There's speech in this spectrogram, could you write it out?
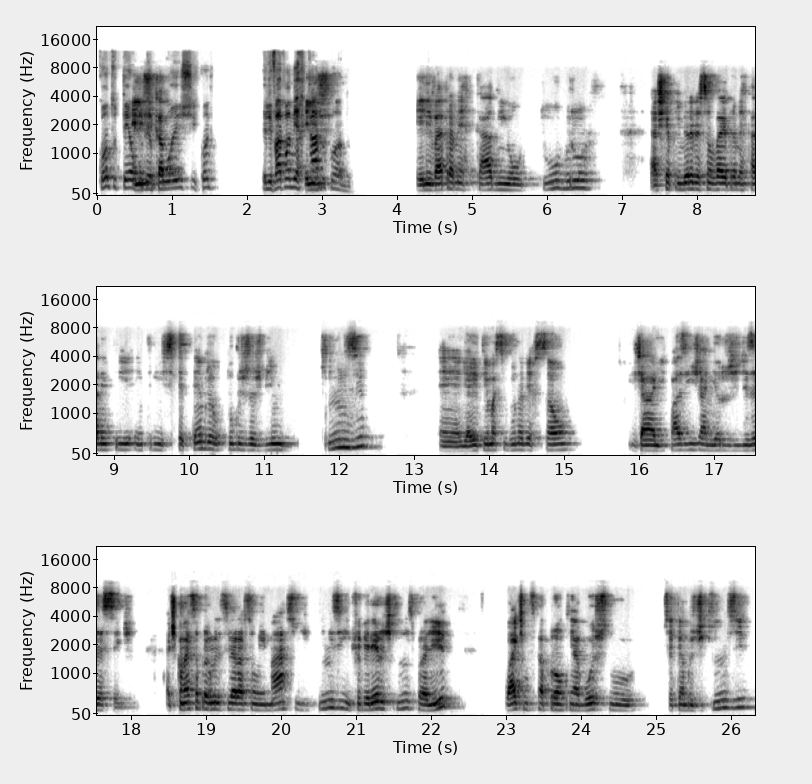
quanto tempo ele depois? Fica... E quando... Ele vai para mercado ele... quando? Ele vai para mercado em outubro, Acho que a primeira versão vai para mercado entre, entre setembro e outubro de 2015. É, e aí tem uma segunda versão já ali quase em janeiro de 16. A gente começa o programa de aceleração em março de 15, em fevereiro de 15, por ali. O White fica pronto em agosto, setembro de 15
